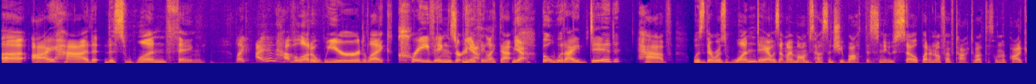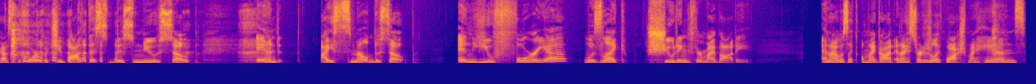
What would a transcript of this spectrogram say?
uh, I had this one thing. Like I didn't have a lot of weird like cravings or Yeah. anything like that. Yeah. But what I did have was there was one day I was at my mom's house and she bought this new soap. I don't know if I've talked about this on the podcast before, but she bought this this new soap and I smelled the soap and euphoria was like shooting through my body. And I was like, "Oh my god." And I started to like wash my hands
